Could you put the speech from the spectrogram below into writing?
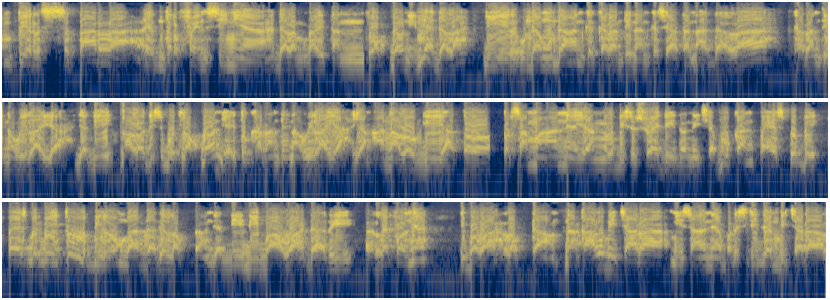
hampir setara intervensinya dalam kaitan lockdown ini adalah di undang-undangan kekarantinaan kesehatan adalah karantina wilayah. Jadi kalau disebut lockdown yaitu karantina wilayah yang analogi atau persamaannya yang lebih sesuai di Indonesia, bukan PSBB. PSBB itu lebih longgar dari lockdown, jadi di bawah dari eh, levelnya di bawah lockdown. Nah, kalau bicara misalnya presiden bicara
